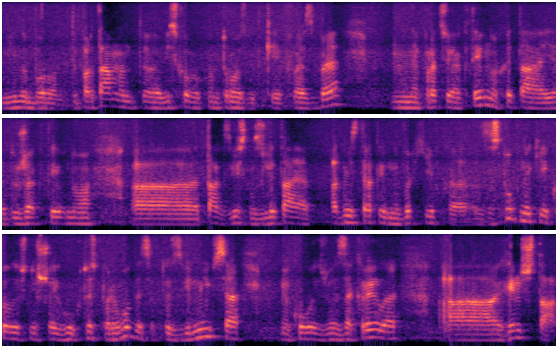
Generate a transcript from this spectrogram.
Міноборони. Департамент е, військової контррозвідки ФСБ працює активно, хитає дуже активно. Так, звісно, злітає адміністративна верхівка, заступники, колишні Шойгу, хтось переводиться, хтось звільнився, когось вже закрили. Генштаб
